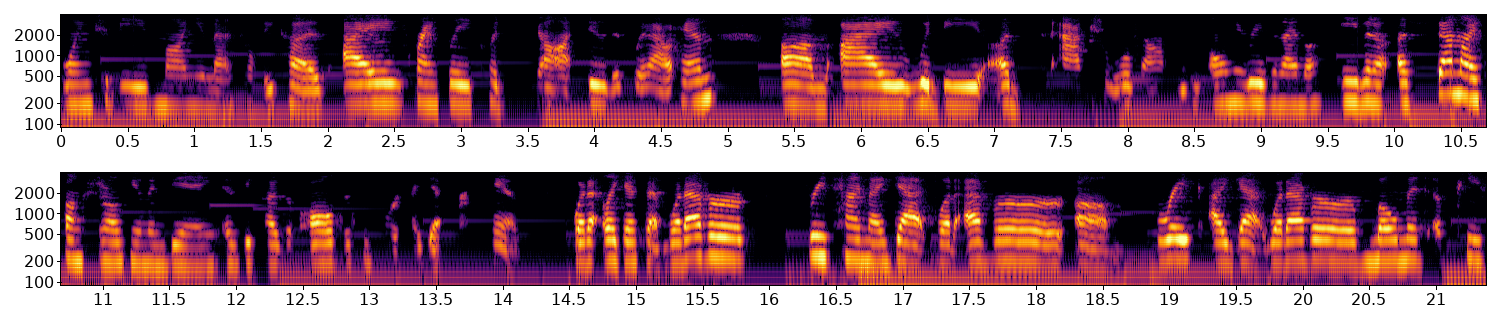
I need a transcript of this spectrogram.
going to be monumental because I frankly could not do this without him. Um, I would be a, an actual zombie. The only reason I'm a, even a, a semi functional human being is because of all the support I get from him what like I said, whatever free time I get, whatever um, break I get, whatever moment of peace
